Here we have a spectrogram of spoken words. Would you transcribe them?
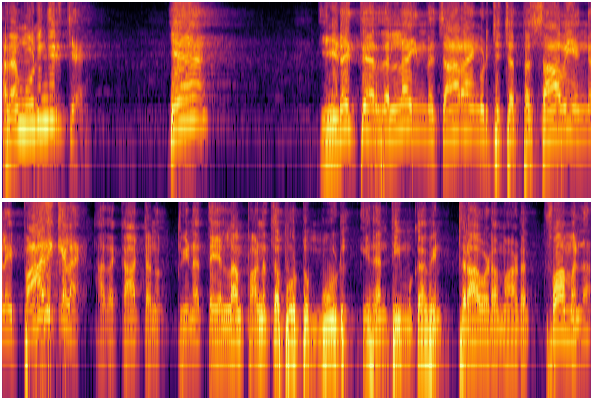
அதான் முடிஞ்சிருச்சே. ஏன்? இடைத்தேர்தலில் இந்த சாராயம் குடிச்சு செத்த சாவு எங்களை பாதிக்கல. அதை காட்டணும். பிணத்தை எல்லாம் பணத்தை போட்டு மூடு. இதான் திமுகவின் திராவிட மாடல் ஃபார்முலா.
